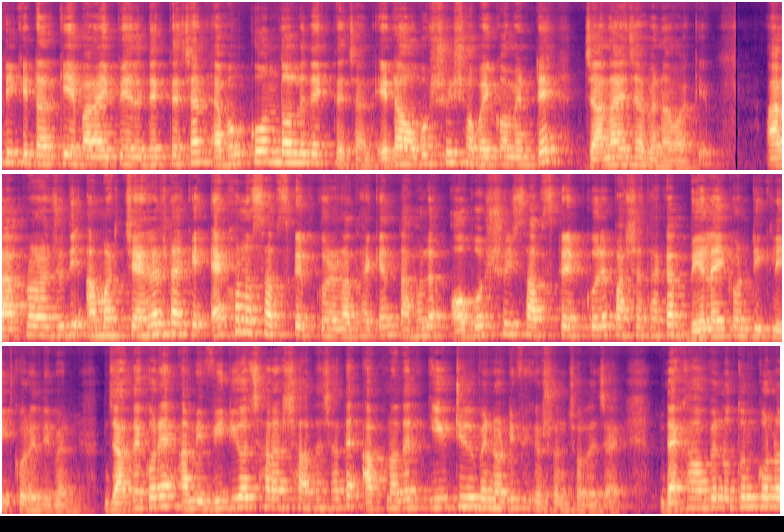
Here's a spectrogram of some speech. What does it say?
ক্রিকেটারকে এবার আইপিএল দেখতে চান এবং কোন দলে দেখতে চান, এটা অবশ্যই সবাই কমেন্টে জানায় যাবেন আমাকে। আর আপনারা যদি আমার চ্যানেলটাকে এখনও সাবস্ক্রাইব করে না থাকেন, তাহলে অবশ্যই সাবস্ক্রাইব করে পাশে থাকা বেল আইকনটি ক্লিক করে দিবেন, যাতে করে আমি ভিডিও ছাড়ার সাথে সাথে আপনাদের ইউটিউবে নোটিফিকেশন চলে যায়। দেখা হবে নতুন কোনো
